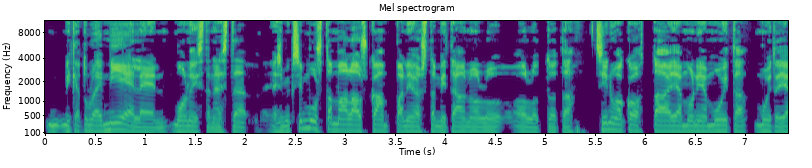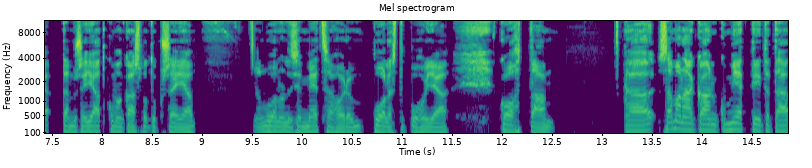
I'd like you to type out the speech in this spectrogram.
mikä tulee mieleen monista näistä esimerkiksi mustamaalauskampanjoista, mitä on ollut, ollut tuota, sinua kohtaan ja monia muita, muita tämmöisen jatkuvan kasvatuksen ja luonnollisen metsähoidon puolesta puhujaa kohtaan. Saman aikaan, kun miettii tätä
